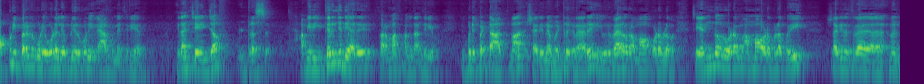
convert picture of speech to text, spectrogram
அப்படி பிறக்கக்கூடிய உடல் எப்படி இருக்கும்னு யாருக்குமே தெரியாது. இதுதான் சேஞ்ச் ஆஃப் ட்ரெஸ்ஸு அப்போ இது தெரிஞ்சது யார்? பரமாத்மாவுக்கு தான் தெரியும். இப்படிப்பட்ட ஆத்மா சரீரம் விட்டுருக்கிறாரு. இவர் வேற ஒரு அம்மா உடம்புல எந்த ஒரு உடம்பு அம்மா உடம்புல போய் சரீரத்தில் மீன்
